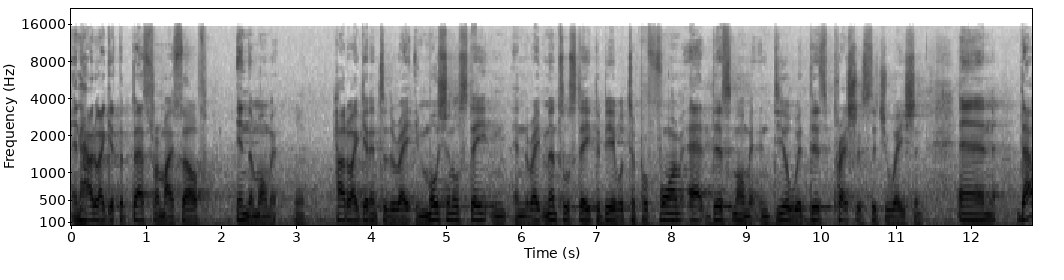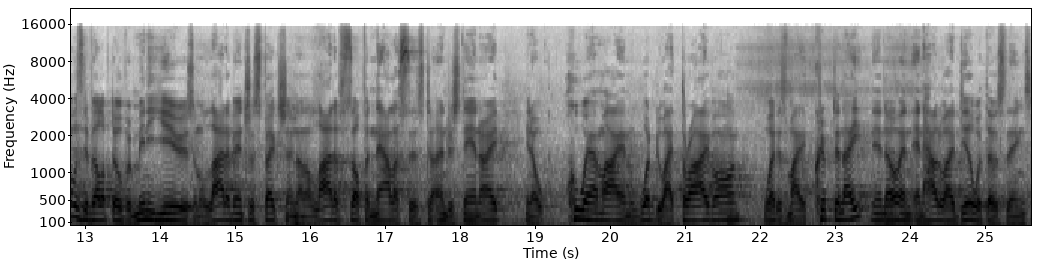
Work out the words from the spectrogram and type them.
and how do I get the best from myself in the moment. Yeah. How do I get into the right emotional state and, and, the right mental state to be able to perform at this moment and deal with this pressure situation? And that was developed over many years and a lot of introspection mm-hmm. and a lot of self analysis to understand all right, you know, who am I and what do I thrive on? What is my kryptonite, you know, yeah. and, and how do I deal with those things?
